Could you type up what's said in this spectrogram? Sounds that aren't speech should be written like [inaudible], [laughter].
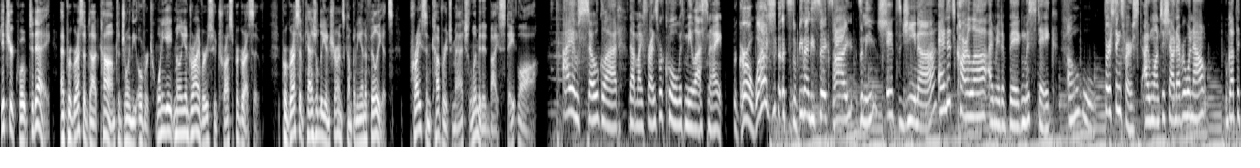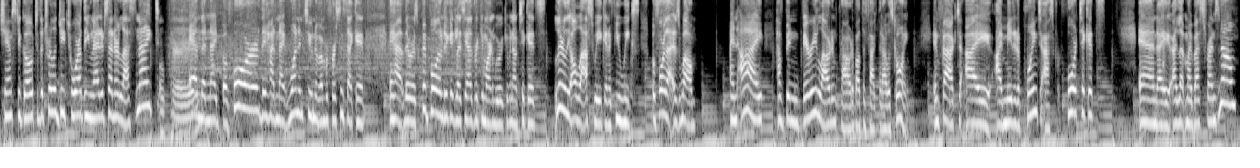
Get your quote today at progressive.com to join the over 28 million drivers who trust Progressive. Progressive Casualty Insurance Company and Affiliates. Price and coverage match limited by state law. I am so glad that my friends were cool with me last night. Girl, what? [laughs] It's the B96. Hi, it's Anish. It's Gina. And it's Carla. I made a big mistake. Oh. First things first, I want to shout everyone out who got the chance to go to the Trilogy tour at the United Center last night. Okay. And the night before, they had night one and two, November 1st and 2nd. It had, there was Pitbull, Enrique Iglesias, Ricky Martin. We were giving out tickets literally all last week and a few weeks before that as well. And I have been very loud and proud about the fact that I was going. In fact, I I made it a point to ask for four tickets and I, I let my best friends know.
